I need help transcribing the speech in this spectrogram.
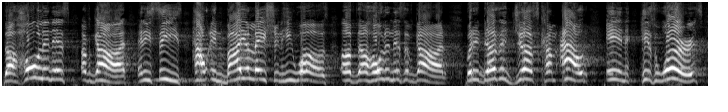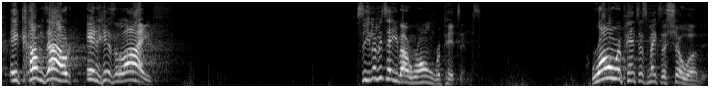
the holiness of God, and he sees how in violation he was of the holiness of God. But it doesn't just come out in his words, it comes out in his life. See, let me tell you about wrong repentance. Wrong repentance makes a show of it.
